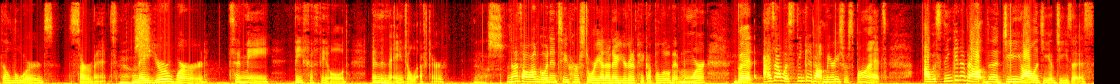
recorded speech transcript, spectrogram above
the Lord's servant. Yes. May your word to me be fulfilled." And then the angel left her. Yes. And that's all I'm going into her story yet. I know you're going to pick up a little bit more. But as I was thinking about Mary's response, I was thinking about the genealogy of Jesus.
